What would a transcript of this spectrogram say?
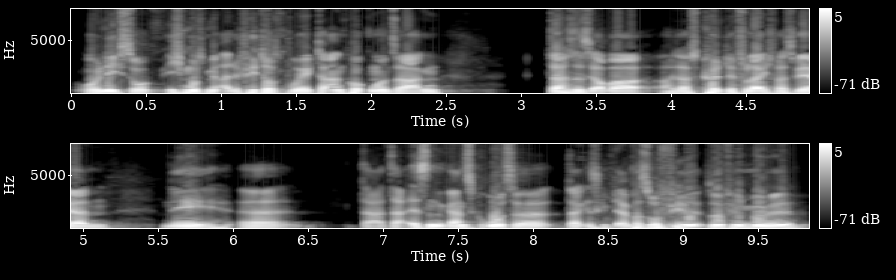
Und nicht so, ich muss mir alle 4000 Projekte angucken und sagen, das ist aber, das könnte vielleicht was werden. Nee, äh, da, da ist eine ganz große, da, es gibt einfach so viel, so viel Müll.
